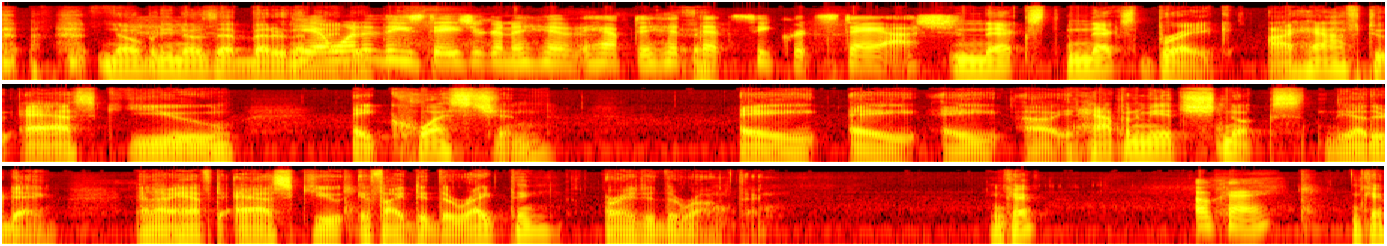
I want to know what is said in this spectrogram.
nobody knows that better than yeah, I one do. of these days you're going to have, have to hit that secret stash. next next break, I have to ask you a question. A a a. Uh, it happened to me at Schnucks the other day, and I have to ask you if I did the right thing or I did the wrong thing. Okay. Okay. Okay.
